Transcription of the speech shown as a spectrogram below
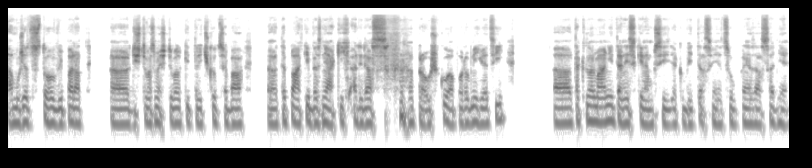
a může z toho vypadat, uh, když to vezmeš to velký tričko, třeba uh, tepláky bez nějakých Adidas proužků a podobných věcí, uh, tak normální tenisky nemusí jako být asi něco úplně zásadně.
